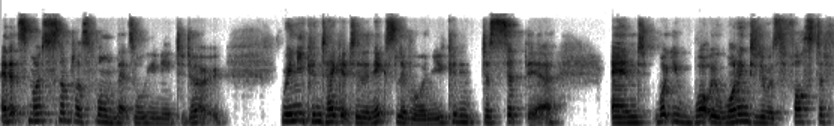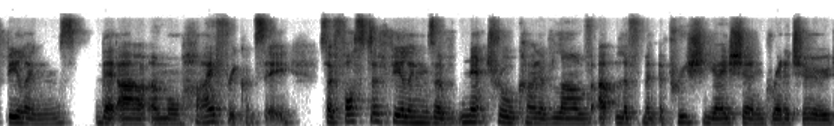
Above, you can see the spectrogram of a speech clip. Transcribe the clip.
At its most simplest form, that's all you need to do. When you can take it to the next level and you can just sit there and what you what we're wanting to do is foster feelings that are a more high frequency so foster feelings of natural kind of love upliftment appreciation gratitude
